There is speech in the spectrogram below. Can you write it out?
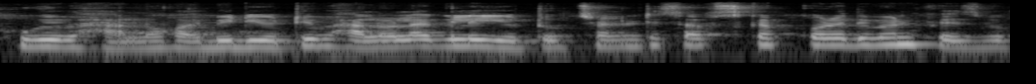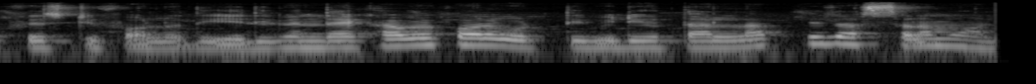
খুবই ভালো হয়। ভিডিওটি ভালো লাগলে ইউটিউব চ্যানেলটি সাবস্ক্রাইব করে দিবেন ফেসবুক পেজটি ফলো দিয়ে দিবেন। দেখা হবে পরবর্তী ভিডিও তার লাভ আসসালামু আলাইকুম।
